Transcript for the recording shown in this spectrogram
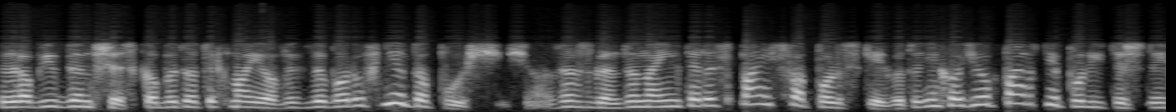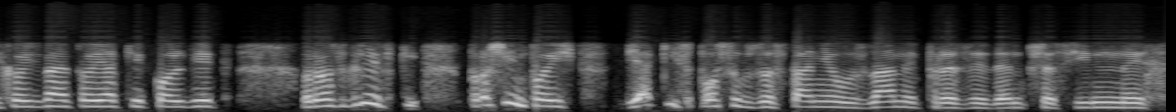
robiłbym wszystko, by do tych majowych wyborów nie dopuścić. No, ze względu na interes państwa polskiego. To nie chodzi o partie polityczne, nie chodzi nawet o jakiekolwiek rozgrywki. Proszę mi powiedzieć, w jaki sposób zostanie uznany prezydent przez innych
